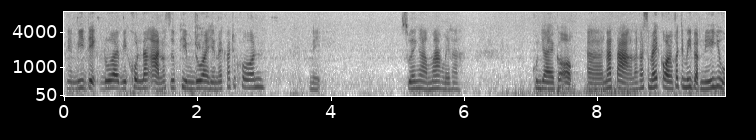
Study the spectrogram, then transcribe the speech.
เนี่ยมีเด็กด้วยมีคนนั่งอ่านหนังสือพิมพ์ด้วยเห็นไหมคะทุกคนนี่สวยงามมากเลยค่ะ คุณยายก็ออกอหน้าต่างนะคะ สมัยก่อนก็จะมีแบบนี้อยู่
